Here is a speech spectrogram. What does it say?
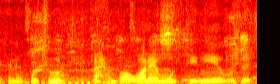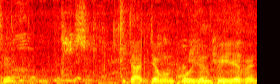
এখানে প্রচুর ভগবানের মূর্তি নিয়ে বসেছে। যার যেমন প্রয়োজন পেয়ে যাবেন।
